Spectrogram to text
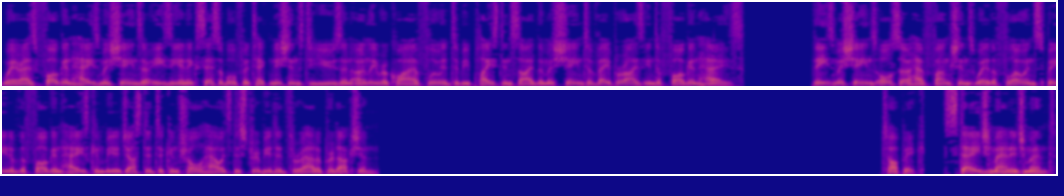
Whereas fog and haze machines are easy and accessible for technicians to use and only require fluid to be placed inside the machine to vaporize into fog and haze. These machines also have functions where the flow and speed of the fog and haze can be adjusted to control how it's distributed throughout a production. Stage management.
